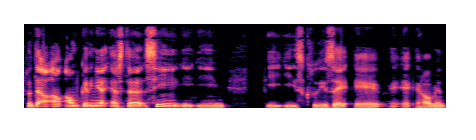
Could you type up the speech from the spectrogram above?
Portanto, há, há um bocadinho esta, sim, e, e, e, isso que tu dizes é, é, é, é realmente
